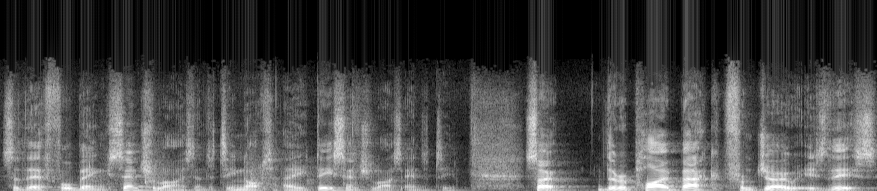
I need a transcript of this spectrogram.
so therefore being a centralized entity, not a decentralized entity. So, the reply back from Joe is this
